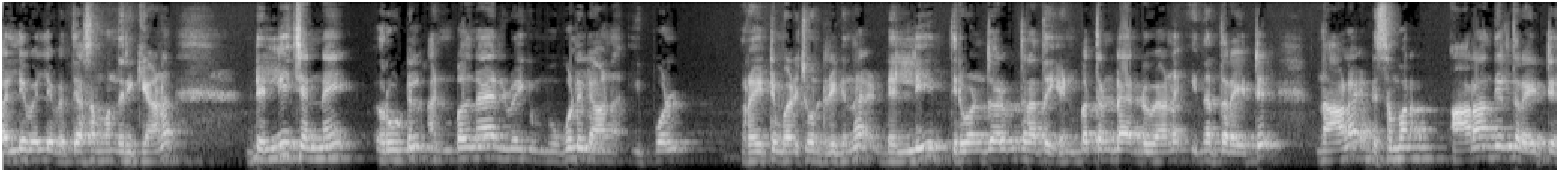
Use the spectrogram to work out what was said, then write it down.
വലിയ വലിയ വ്യത്യാസം വന്നിരിക്കുകയാണ്. ഡൽഹി ചെന്നൈ റൂട്ടിൽ അൻപതിനായിരം രൂപയ്ക്ക് മുകളിലാണ് ഇപ്പോൾ റേറ്റ് മേടിച്ചുകൊണ്ടിരിക്കുന്നത് ഡൽഹി തിരുവനന്തപുരത്തിനകത്ത് എൺപത്തിരണ്ടായിരം രൂപയാണ് ഇന്നത്തെ റേറ്റ്. നാളെ ഡിസംബർ ആറാം തീയതി റേറ്റ്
